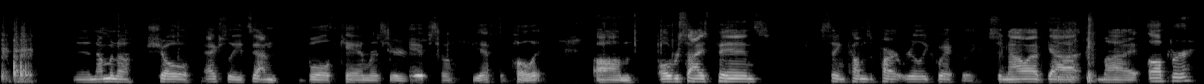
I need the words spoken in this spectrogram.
And I'm going to show, actually, it's on both cameras here, Dave. So you have to pull it. Um, oversized pins. This thing comes apart really quickly. So now I've got my upper,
